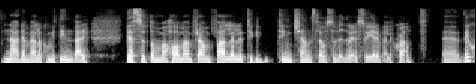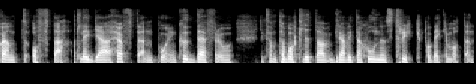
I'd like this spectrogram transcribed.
när den väl har kommit in där. Dessutom har man framfall eller tyngdkänsla och så vidare så är det väldigt skönt. Eh, det är skönt ofta att lägga höften på en kudde för att liksom ta bort lite av gravitationens tryck på bäckenbotten.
